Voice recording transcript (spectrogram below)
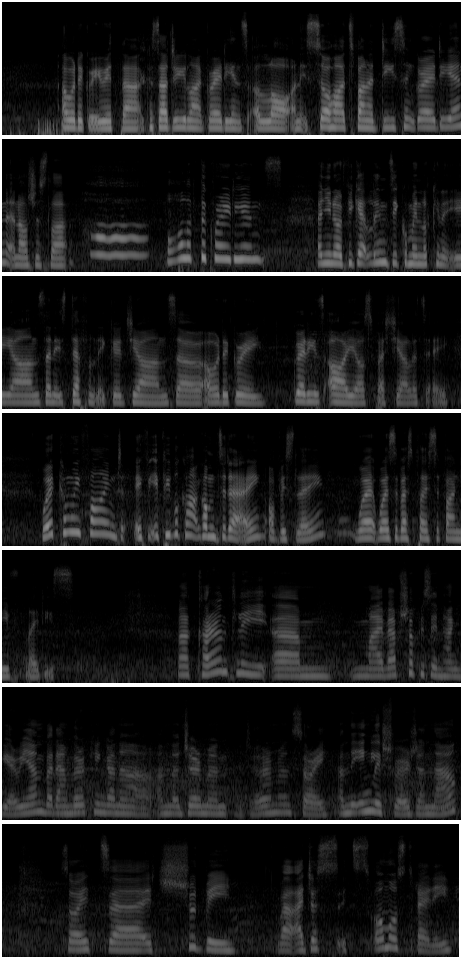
I would agree with that because I do like gradients a lot, and it's so hard to find a decent gradient. And I was just like, ah, all of the gradients. And you know, if you get Lindsay coming looking at your yarns, then it's definitely good yarn. So I would agree, gradients are your speciality. Where can we find if, if people can't come today? Obviously, where, where's the best place to find you, ladies? Well, currently um, my web shop is in Hungarian, but I'm working on a on the German German sorry on the English version now. So it's uh, it should be well. I just it's almost ready.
